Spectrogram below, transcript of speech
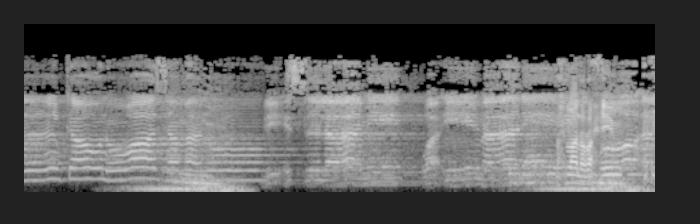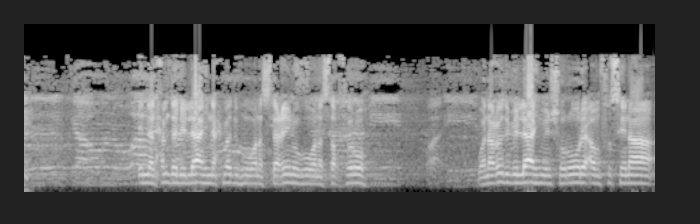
الكون وزمن بإسلامي وإيماني الرحمن الرحيم إن الحمد لله نحمده ونستعينه ونستغفره ونعوذ بالله من شرور أنفسنا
